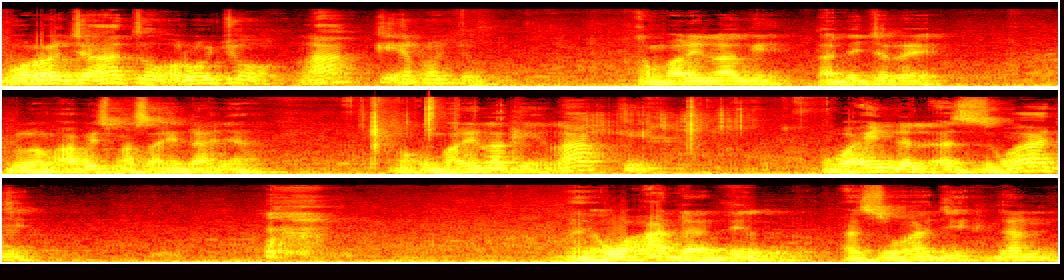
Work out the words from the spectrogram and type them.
Warajaatu rujuk laki rujuk. Kembali lagi tadi cerai belum habis masa indahnya. Mau kembali lagi laki. Wa indal azwaji. Wa adadil azwaji. Dan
